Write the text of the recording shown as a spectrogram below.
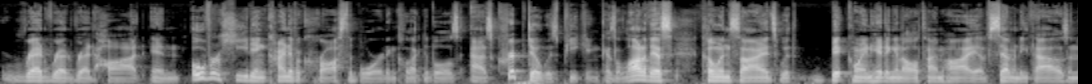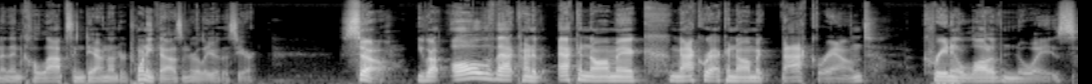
red, red, red hot and overheating kind of across the board in collectibles as crypto was peaking. Because a lot of this coincides with Bitcoin hitting an all time high of 70,000 and then collapsing down under 20,000 earlier this year. So you've got all of that kind of economic, macroeconomic background creating a lot of noise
